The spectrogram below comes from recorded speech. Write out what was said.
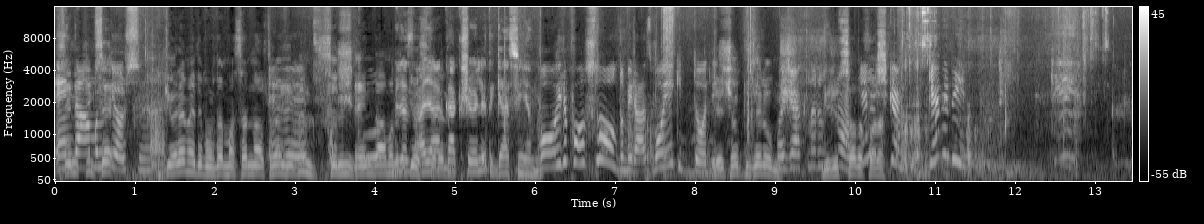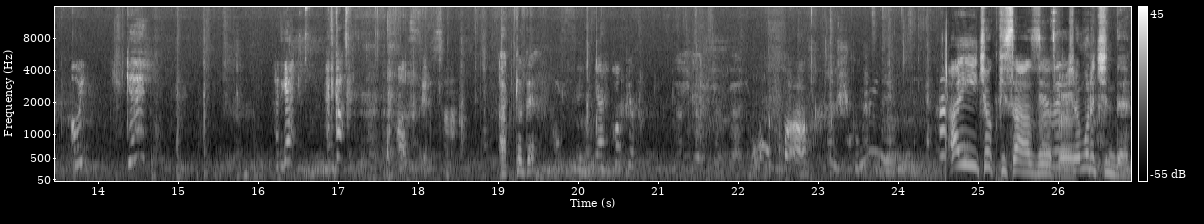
seni Endamını kimse görsünler. göremedi burada masanın altına Evet. girdin. Senin endamını Biraz bir ayağa gösterelim. kalk şöyle de gelsin yanına. Boylu poslu oldu biraz. Boya gitti o Ya diş. çok güzel olmuş. Bacakları uzun Vücut oldu. salı Gel falan. aşkım. Gel bebeğim. Gel. Ay gel. Hadi gel. Hadi kalk. Aferin sana. Atla de. Gel hop yap. Hoppa. Ay çok pis ağzı. Evet. Çamur içinde.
